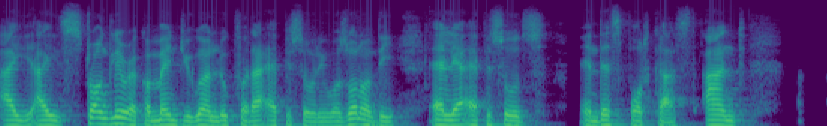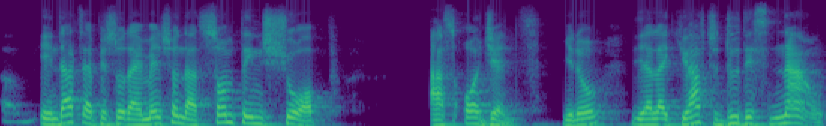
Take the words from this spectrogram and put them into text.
I, I strongly recommend you go and look for that episode. It was one of the earlier episodes in this podcast. And uh, in that episode, I mentioned that some things show up as urgent. You know, they're like, you have to do this now.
